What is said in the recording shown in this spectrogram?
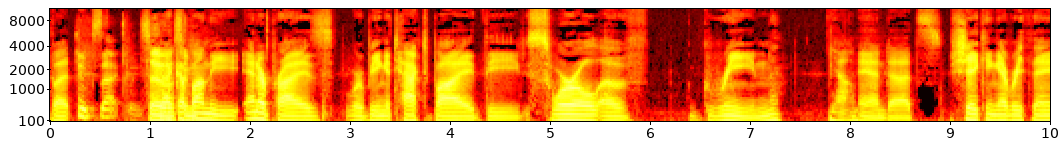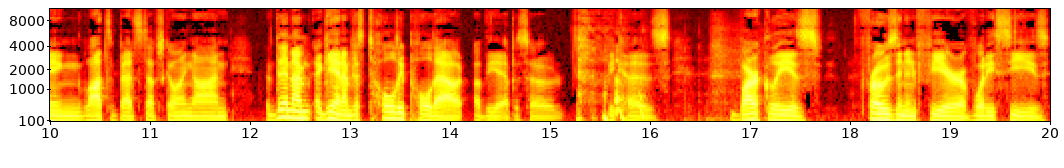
But exactly. So, back so up on the Enterprise, we're being attacked by the swirl of green, Yeah. and uh, it's shaking everything. Lots of bad stuff's going on. Then I'm again, I'm just totally pulled out of the episode because Barclay is frozen in fear of what he sees.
